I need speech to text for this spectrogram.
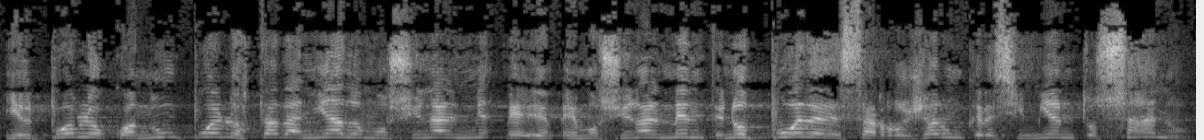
Y el pueblo, cuando un pueblo está dañado emocionalmente, eh, emocionalmente no puede desarrollar un crecimiento sano.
